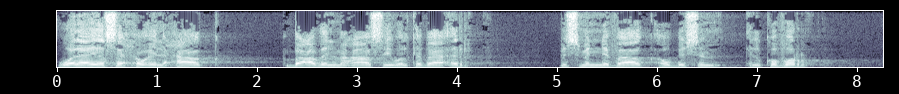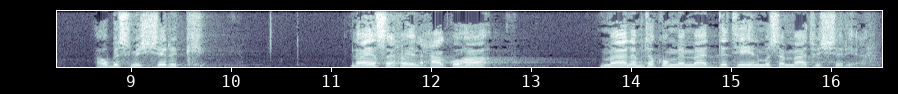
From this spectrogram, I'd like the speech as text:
ولا يصح إلحاق بعض المعاصي والكبائر باسم النفاق أو باسم الكفر أو باسم الشرك. لا يصح إلحاقها ما لم تكن من مادته المسماة في الشريعة.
